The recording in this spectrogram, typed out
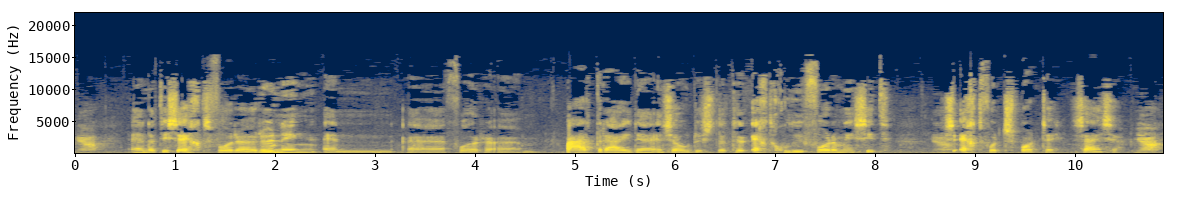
Ja. En dat is echt voor running en voor ehm, paardrijden en zo. Dus dat er echt goede vorm in zit. Ja. Dus echt voor het sporten zijn ze. Ja,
